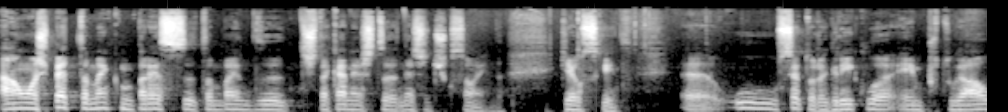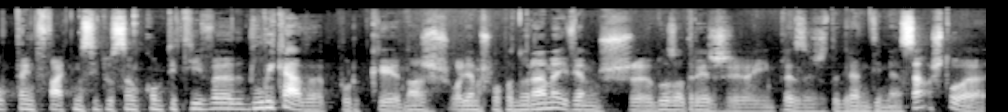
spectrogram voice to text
Há um aspecto também que me parece também de destacar nesta, nesta discussão ainda, que é o seguinte. Eh, o setor agrícola em Portugal tem, de facto, uma situação competitiva delicada, porque nós olhamos para o panorama e vemos eh, duas ou três eh, empresas de grande dimensão, estou a,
